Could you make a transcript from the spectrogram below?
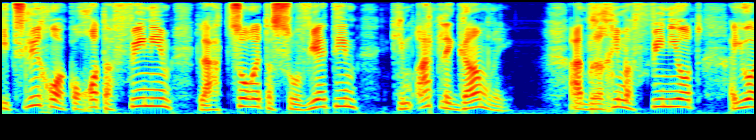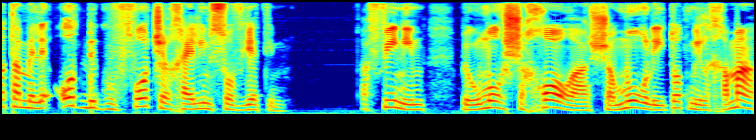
הצליחו הכוחות הפינים לעצור את הסובייטים כמעט לגמרי. הדרכים הפיניות היו עתה מלאות בגופות של חיילים סובייטים. הפינים, בהומור שחור השמור לעיתות מלחמה,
